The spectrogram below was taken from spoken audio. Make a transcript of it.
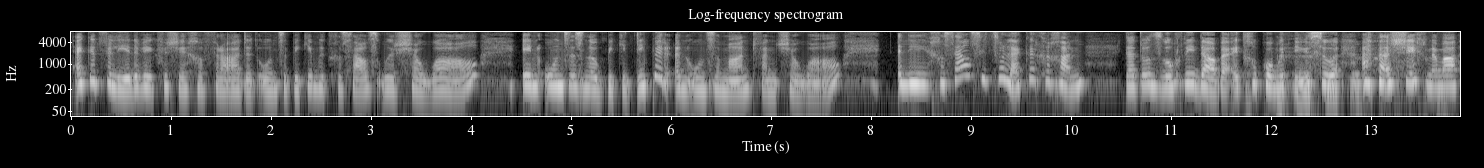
Ek het verlede week vir Sheikh gevra dat ons 'n bietjie moet gesels oor Shawwal en ons is nou bietjie dieper in ons maand van Shawwal. En die gesels het so lekker gegaan dat ons nog nie daarby uitgekom het nie. So as Sheikh nou maar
